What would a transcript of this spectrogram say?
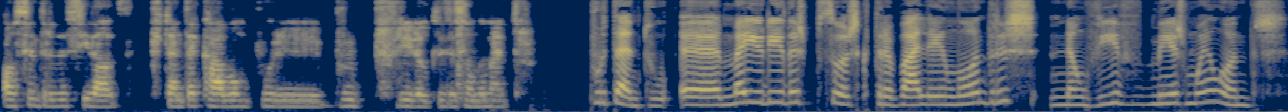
ao centro da cidade. Portanto, acabam por, eh, por preferir a utilização do metro. Portanto, a maioria das pessoas que trabalham em Londres não vive mesmo em Londres.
